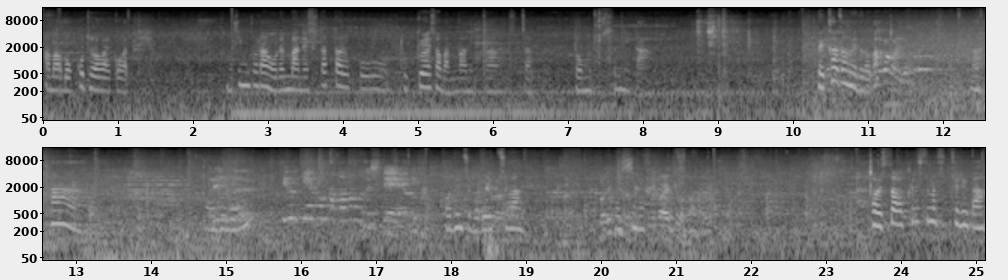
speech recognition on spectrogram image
아마 먹고 들어갈 것 같아요. 친구랑 오랜만에 수다 떨고 도쿄에서 만나니까 진짜 너무 좋습니다. 백화점에 들어가? 아하. 여기는 어딘지 모르겠지만 열심히 가고 있습니다. 벌써 크리스마스 트리가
